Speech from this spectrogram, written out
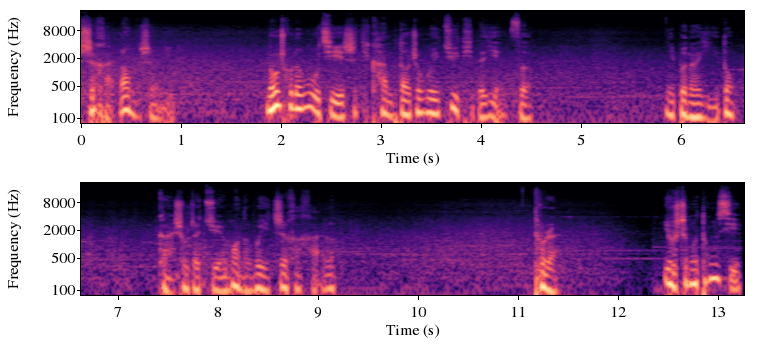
是海浪的声音。浓稠的雾气使你看不到周围具体的颜色。你不能移动，感受着绝望的未知和寒冷。突然，有什么东西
